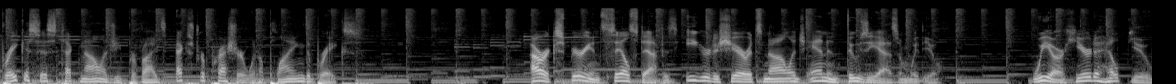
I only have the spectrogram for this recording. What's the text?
Brake Assist technology provides extra pressure when applying the brakes. Our experienced sales staff is eager to share its knowledge and enthusiasm with you. We are here to help you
